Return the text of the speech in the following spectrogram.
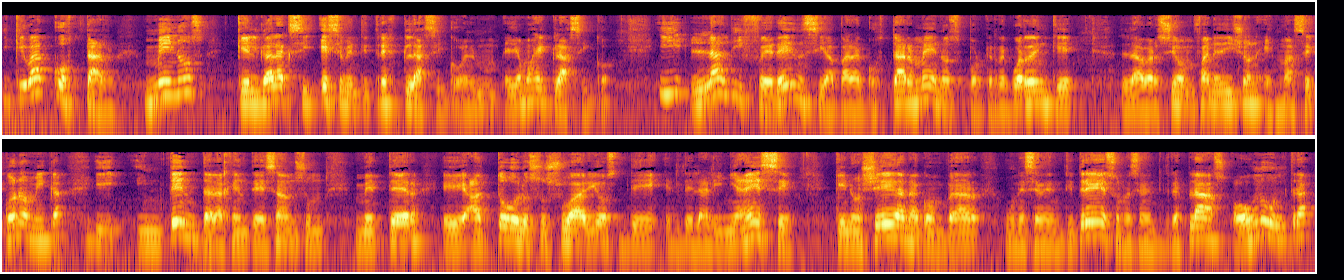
y que va a costar menos que el Galaxy S23 clásico, el, digamos el clásico. Y la diferencia para costar menos, porque recuerden que la versión Fan Edition es más económica y intenta la gente de Samsung meter eh, a todos los usuarios de la línea S que no llegan a comprar un S23, un S23 Plus o un Ultra,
